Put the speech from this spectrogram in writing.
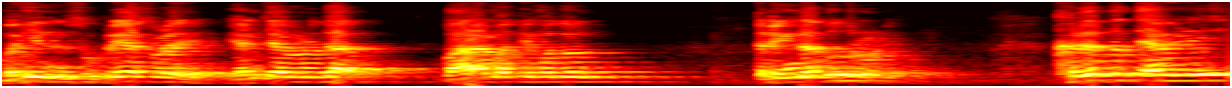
बहीण सुप्रिया सुळे यांच्या विरोधात बारामतीमधून रिंगणात उतरवले खरं तर त्यावेळी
